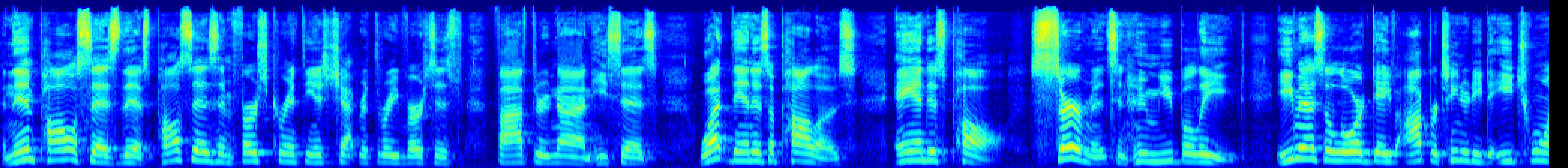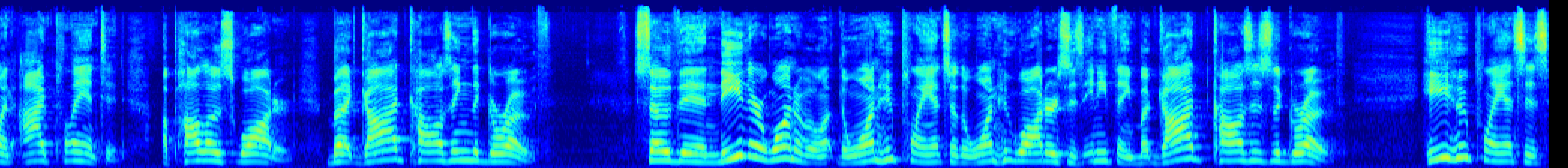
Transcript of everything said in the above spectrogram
And then Paul says this. Paul says in 1 Corinthians chapter 3 verses 5 through 9, he says, "What then is Apollos and is Paul, servants in whom you believed? Even as the Lord gave opportunity to each one, I planted, Apollos watered, but God causing the growth. So then, neither one of them, the one who plants or the one who waters, is anything, but God causes the growth. He who plants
